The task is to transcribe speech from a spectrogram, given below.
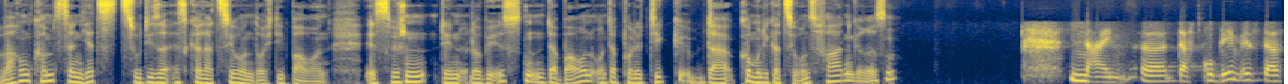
Warum kommt es denn jetzt zu dieser Eskalation durch die Bauern? Ist zwischen den Lobbyisten der Bauern und der Politik da Kommunikationsfaden gerissen? Nein, äh, das Problem ist, dass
